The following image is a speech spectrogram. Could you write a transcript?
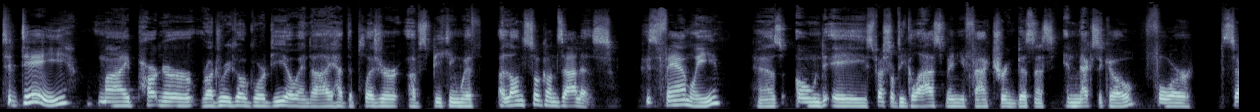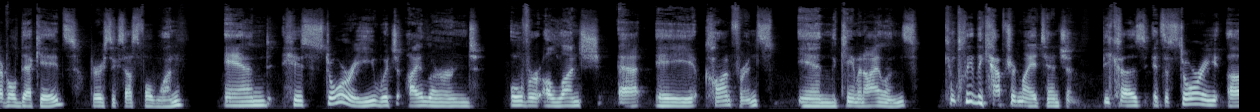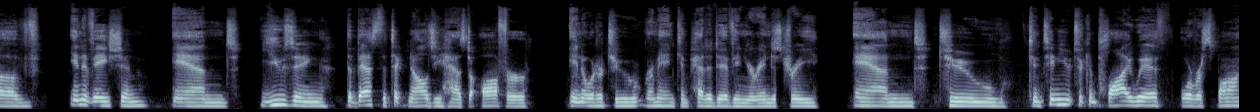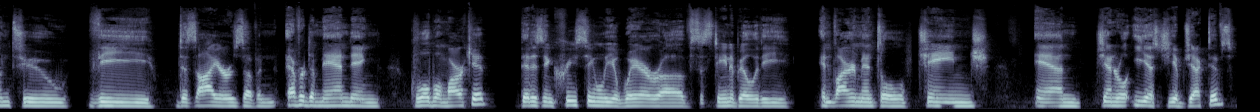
Today, my partner Rodrigo Gordillo and I had the pleasure of speaking with Alonso Gonzalez, whose family has owned a specialty glass manufacturing business in Mexico for several decades, very successful one. And his story, which I learned over a lunch at a conference in the Cayman Islands completely captured my attention because it's a story of innovation and using the best the technology has to offer in order to remain competitive in your industry and to continue to comply with or respond to the desires of an ever demanding global market that is increasingly aware of sustainability, environmental change, and general ESG objectives.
